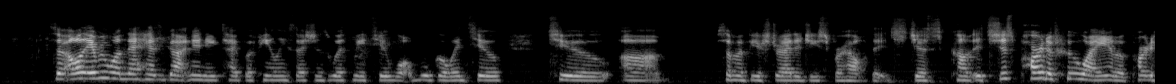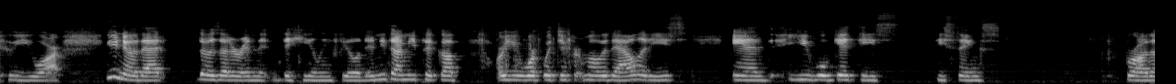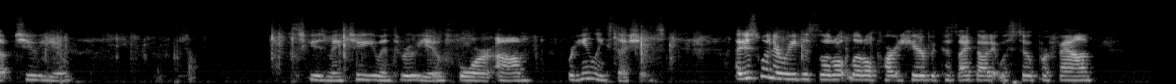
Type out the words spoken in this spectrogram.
so all everyone that has gotten any type of healing sessions with me too, we'll, we'll go into to um, some of your strategies for health. It's just come. It's just part of who I am, a part of who you are. You know that those that are in the, the healing field. Anytime you pick up or you work with different modalities, and you will get these these things brought up to you excuse me, to you and through you for um, for healing sessions. I just want to read this little little part here because I thought it was so profound.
